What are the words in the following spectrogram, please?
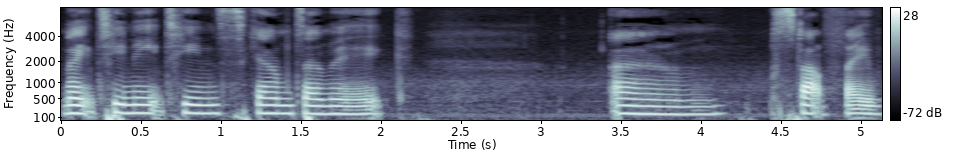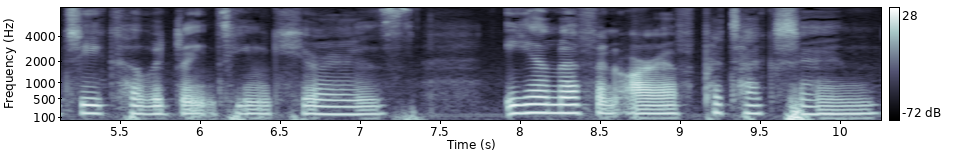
1918 Scamdemic, um, Stop 5G COVID 19 Cures, EMF and RF Protection,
